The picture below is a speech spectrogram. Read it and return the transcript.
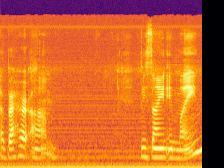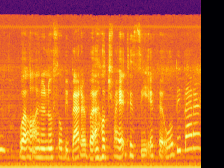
a better um, design in mind. Well I don't know if it'll be better but I'll try it to see if it will be better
